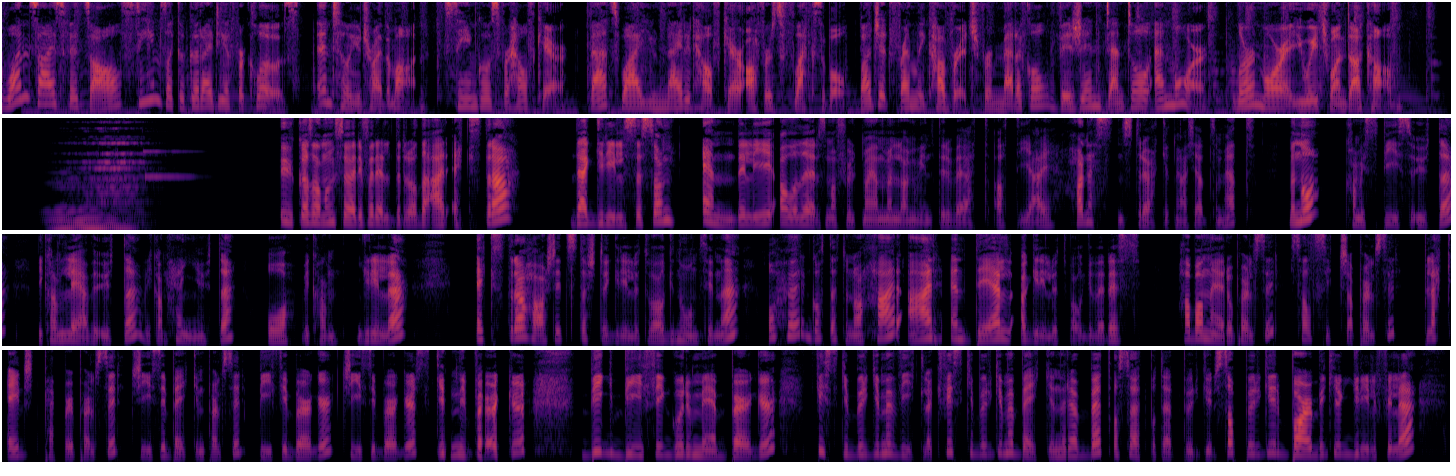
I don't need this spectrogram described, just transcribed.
One size fits all seems like a good idea for clothes until you try them on. Same goes for healthcare. That's why United Healthcare offers flexible, budget friendly coverage for medical, vision, dental, and more. Learn more at uh1.com. Ukas annonsør i Foreldrerådet er Ekstra. Det er grillsesong. Endelig. Alle dere som har fulgt meg gjennom en lang vinter, vet at jeg har nesten strøket med av kjedsomhet. Men nå kan vi spise ute, vi kan leve ute, vi kan henge ute, og vi kan grille. Ekstra har sitt største grillutvalg noensinne, og hør godt etter nå. Her er en del av grillutvalget deres. Habanero-pølser, salsiccia-pølser, black aged pepper-pølser, cheesy bacon-pølser, beefy burger, cheesy burger, skinny burger, big beefy gourmet-burger, fiskeburger med hvitløk, fiskeburger med baconrødbet og søtpotetburger, soppburger, barbecue, grillfilet,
